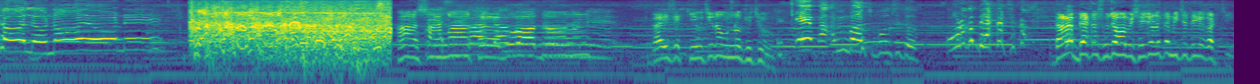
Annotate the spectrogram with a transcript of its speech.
চলো নয়নে। হাসি মাখা বদনে। গাইস এ কেউ না অন্য কিছু? এ আমি বলছি বলছি তো। ওরকম কা- দাঁড়া দেখা সোজা হবে সেই জন্য তো নিচে থেকে কাটছি।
